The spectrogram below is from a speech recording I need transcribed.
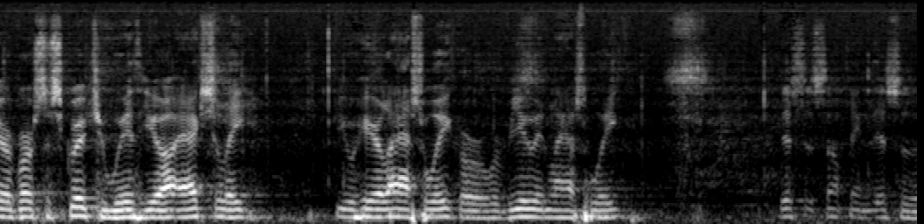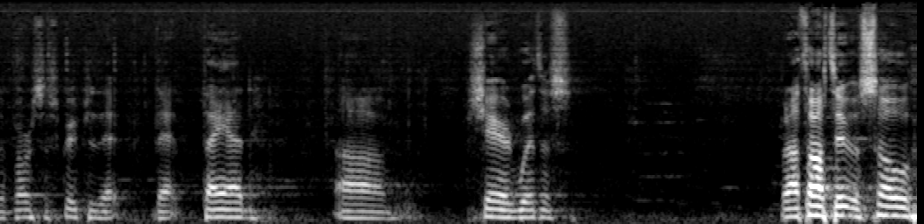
share a verse of scripture with you. I actually, you were here last week or reviewing last week. This is something, this is a verse of scripture that, that Thad uh, shared with us. But I thought that it was so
